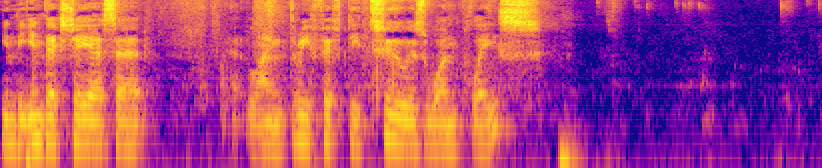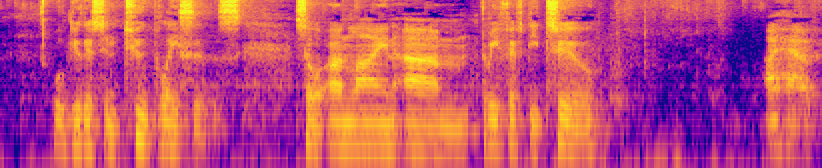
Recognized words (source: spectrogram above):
In the index.js at, at line 352 is one place. We'll do this in two places. So on line um, 352, I have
